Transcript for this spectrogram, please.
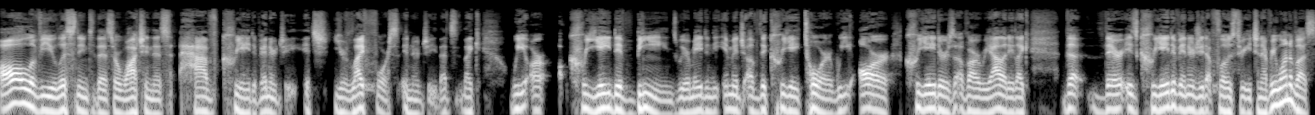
all of you listening to this or watching this have creative energy. It's your life force energy. That's like we are creative beings. We are made in the image of the creator. We are creators of our reality. Like the there is creative energy that flows through each and every one of us.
